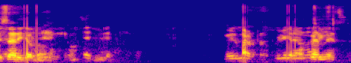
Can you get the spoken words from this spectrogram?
ఈసారి చెప్పండి. మీరు మాట్లాడారు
